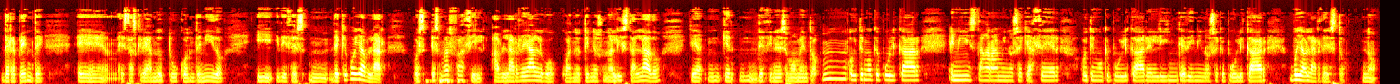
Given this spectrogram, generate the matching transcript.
de repente eh, estás creando tu contenido y, y dices, mm, ¿de qué voy a hablar? Pues es más fácil hablar de algo cuando tienes una lista al lado que, decir en ese momento, mm, hoy tengo que publicar en Instagram y no sé qué hacer, hoy tengo que publicar en LinkedIn y no sé qué publicar, voy a hablar de esto. No,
